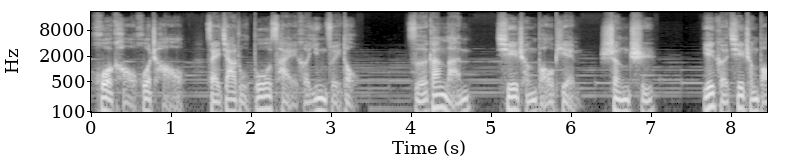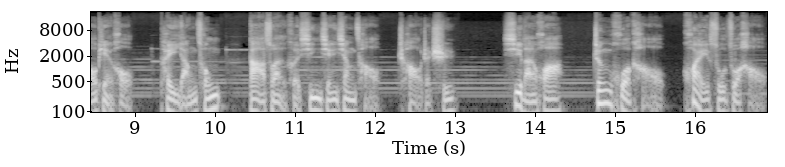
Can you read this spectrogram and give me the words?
或烤或炒，再加入菠菜和鹰嘴豆。紫甘蓝切成薄片生吃，也可切成薄片后配洋葱、大蒜和新鲜香草炒着吃。西兰花蒸或烤，快速做好。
